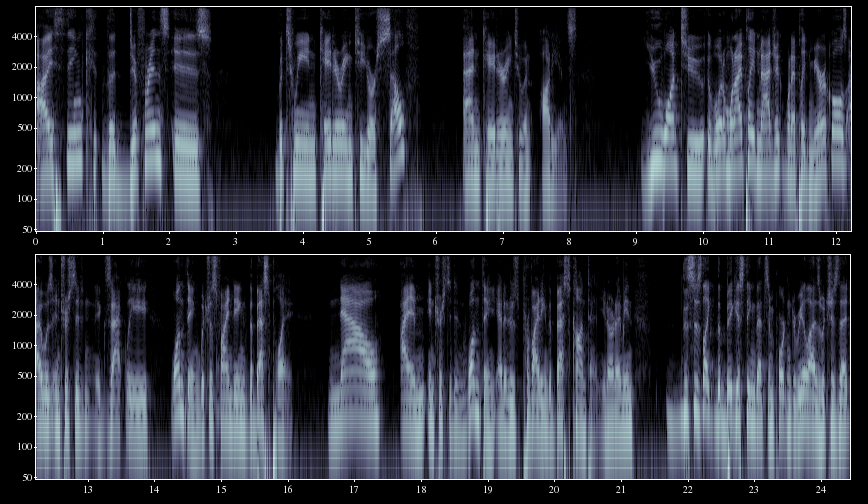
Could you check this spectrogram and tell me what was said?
I think the difference is between catering to yourself and catering to an audience. You want to when I played Magic, when I played Miracles, I was interested in exactly one thing, which was finding the best play. Now I am interested in one thing, and it is providing the best content. You know what I mean? this is like the biggest thing that's important to realize, which is that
